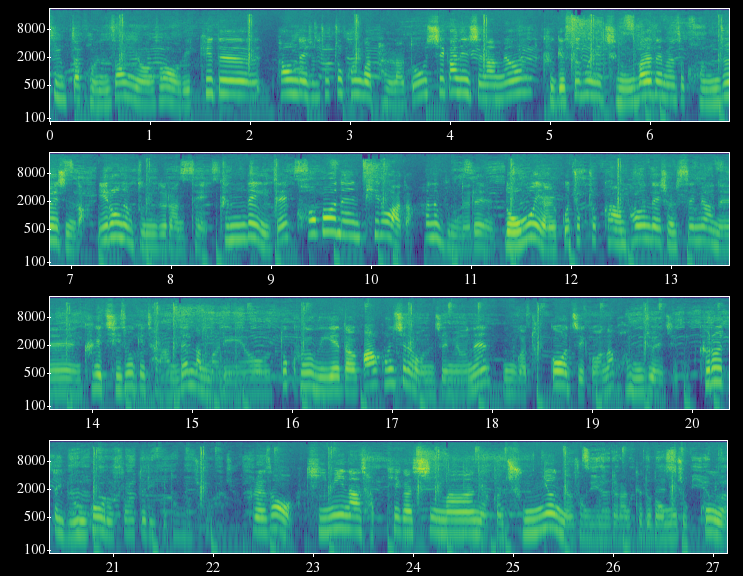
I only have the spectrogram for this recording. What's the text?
진짜 건성이어서 리퀴드 파운데이션 촉촉한 걸 발라도 시간이 지나면 그게 수분이 증발되면서 건조해진다. 이러는 분들한테 근데 이제 커버는 필요하다 하는 분들은 너무 얇고 촉촉한 파운데이션 쓰면은 그게 지속이 잘 안 된단 말이에요. 또 그 위에다가 컨실러 얹으면은 뭔가 두꺼워지거나 건조해지고 그럴 때 요거로 써드리기 너무 좋아요. 그래서 기미나 잡티가 심한 약간 중년 여성분들한테도 너무 좋고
